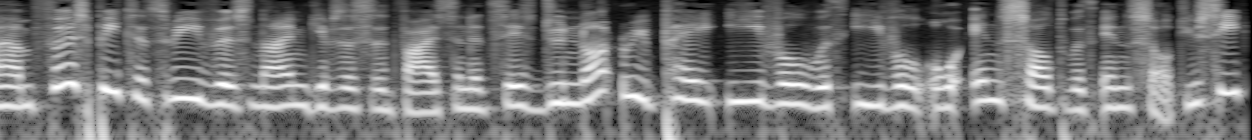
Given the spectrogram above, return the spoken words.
Um, 1 Peter 3, verse 9 gives us advice, and it says, Do not repay evil with evil or insult with insult. You see,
